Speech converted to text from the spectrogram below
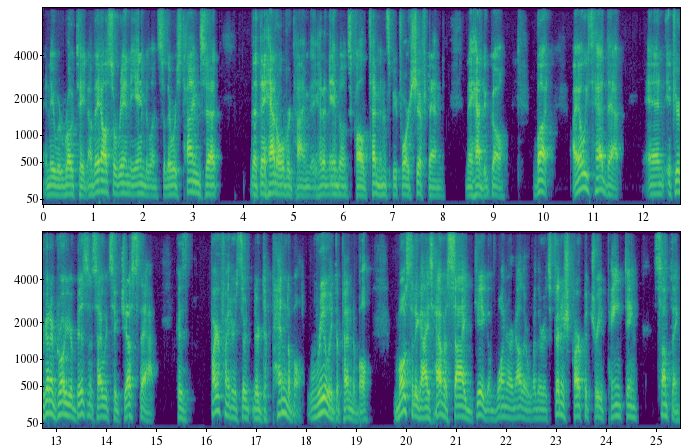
and they would rotate. Now they also ran the ambulance. So there was times that that they had overtime. They had an ambulance called 10 minutes before shift end and they had to go. But I always had that. And if you're going to grow your business, I would suggest that because firefighters, they're, they're dependable, really dependable. Most of the guys have a side gig of one or another, whether it's finished carpentry, painting, something.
